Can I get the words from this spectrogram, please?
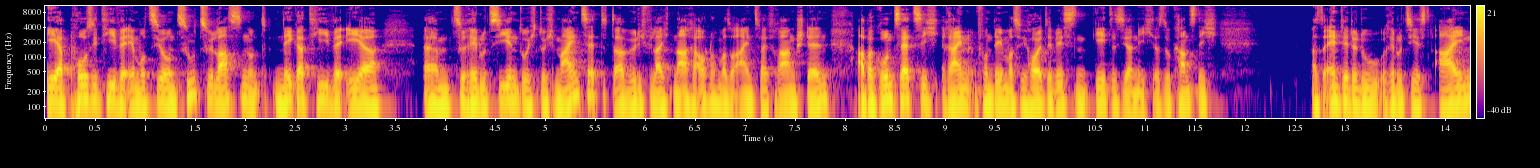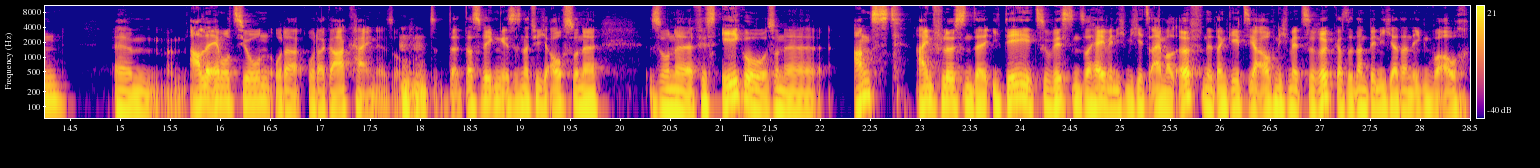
eher positive Emotionen zuzulassen und negative eher ähm, zu reduzieren durch, durch Mindset. Da würde ich vielleicht nachher auch nochmal so ein, zwei Fragen stellen. Aber grundsätzlich rein von dem, was wir heute wissen, geht es ja nicht. Also du kannst nicht, also entweder du reduzierst ein, ähm, alle Emotionen oder, oder gar keine. So. Mhm. Und deswegen ist es natürlich auch so eine, so eine fürs Ego, so eine angsteinflößende Idee zu wissen, so hey, wenn ich mich jetzt einmal öffne, dann geht es ja auch nicht mehr zurück. Also dann bin ich ja dann irgendwo auch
